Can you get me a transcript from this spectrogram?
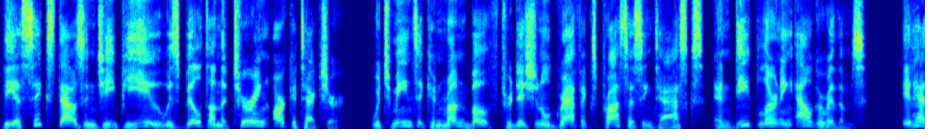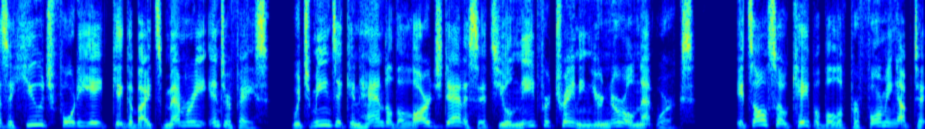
The A6000 GPU is built on the Turing architecture, which means it can run both traditional graphics processing tasks and deep learning algorithms. It has a huge 48 gigabytes memory interface, which means it can handle the large datasets you'll need for training your neural networks. It's also capable of performing up to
